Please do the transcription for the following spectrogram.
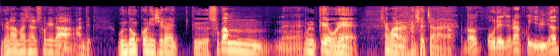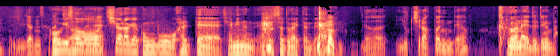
이건 아마 잘 소개가 음. 안 돼. 운동권이시라 그 수감을 네. 꽤 오래 생활을 하셨잖아요. 뭐 오래지 않고 1년, 1년 살았죠. 거기서 네. 치열하게 공부할 때 재미있는 에피소드가 있던데요. 내가 6, 7학번인데요. 그러면 애들들이 막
